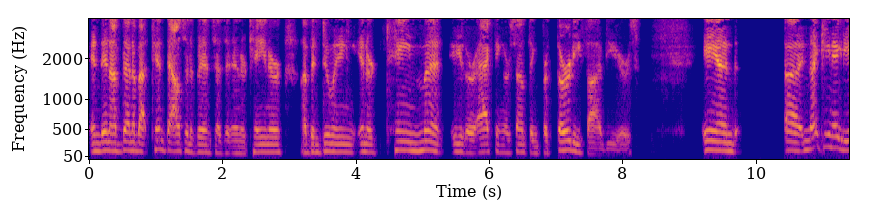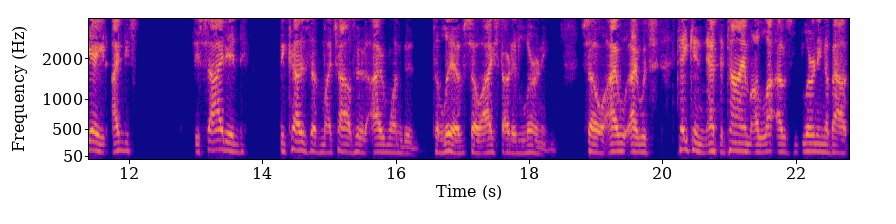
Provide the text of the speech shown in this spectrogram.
and then I've done about 10,000 events as an entertainer. I've been doing entertainment, either acting or something, for 35 years. And uh, in 1988, I de- decided because of my childhood, I wanted to live. So I started learning. So I, I was taken at the time a lot, I was learning about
